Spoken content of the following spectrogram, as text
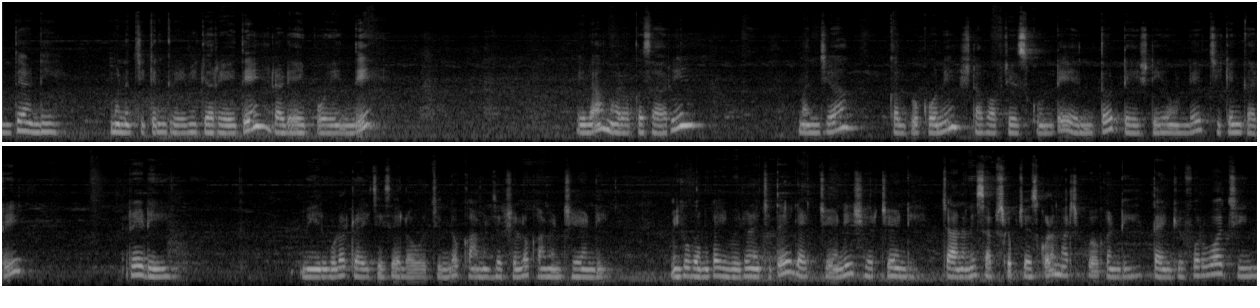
అంతే అండి. మన చికెన్ గ్రేవీ కర్రీ అయితే రెడీ అయిపోయింది. ఇలా మరొకసారి మంచిగా కలుపుకొని స్టవ్ ఆఫ్ చేసుకుంటే ఎంతో టేస్టీగా ఉండే చికెన్ కర్రీ రెడీ. మీరు కూడా ట్రై చేసి ఎలా వచ్చిందో కామెంట్ సెక్షన్లో కామెంట్ చేయండి. మీకు కనుక ఈ వీడియో నచ్చితే లైక్ చేయండి షేర్ చేయండి. ఛానల్ని సబ్స్క్రైబ్ చేసుకోవడం మర్చిపోకండి. Thank you for watching.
